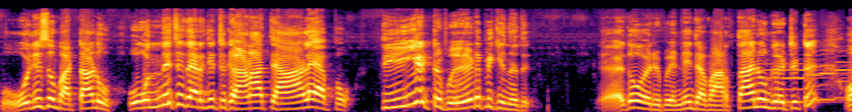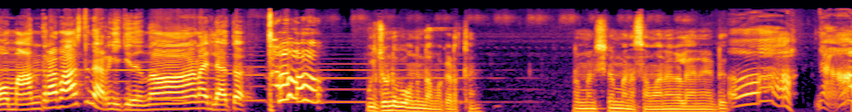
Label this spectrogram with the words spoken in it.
പോലീസും പട്ടാളും ഒന്നിച്ച് തെരഞ്ഞിട്ട് കാണാത്ത ആളെ അപ്പോ തീയിട്ട് പേടിപ്പിക്കുന്നത്. ഏതോ ഒരു പെണ്ണിന്റെ വർത്താനവും കേട്ടിട്ട് ഓ മന്ത്രവാസത്തിന് ഇറങ്ങിക്കുന്നത് നാണല്ലാത്ത. വിളിച്ചോണ്ട് പോകുന്നുണ്ട് മക്കടത്താൻ മനുഷ്യനെ കളയാനായിട്ട്. ഞാൻ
